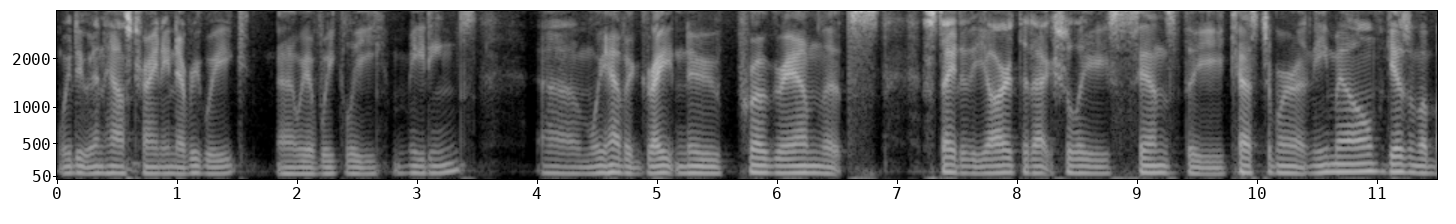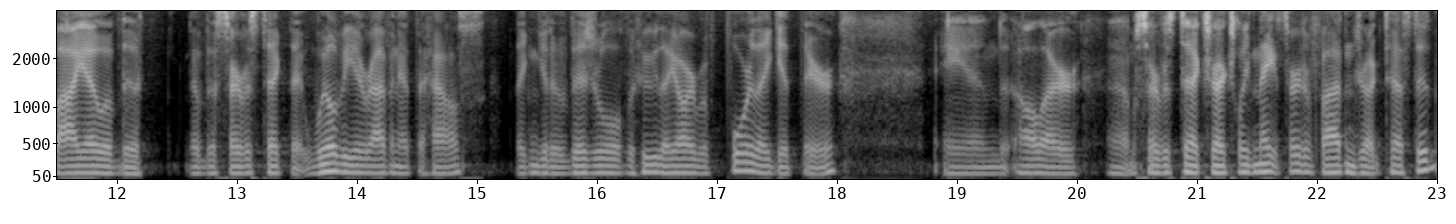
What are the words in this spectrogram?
We do in house training every week, uh, we have weekly meetings. Um, we have a great new program that's state of the art that actually sends the customer an email, gives them a bio of the of the service tech that will be arriving at the house. They can get a visual of who they are before they get there. And all our um, service techs are actually NATE certified and drug tested,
